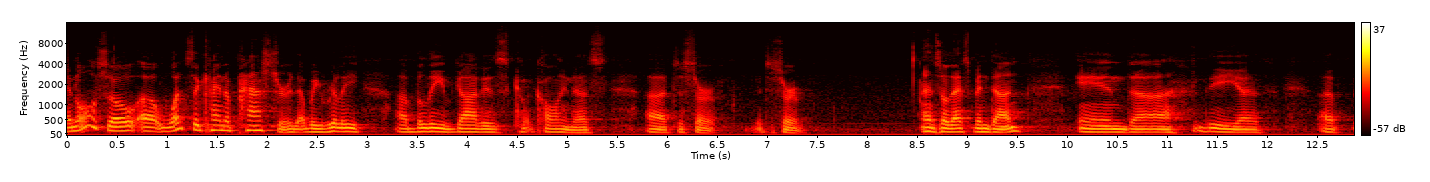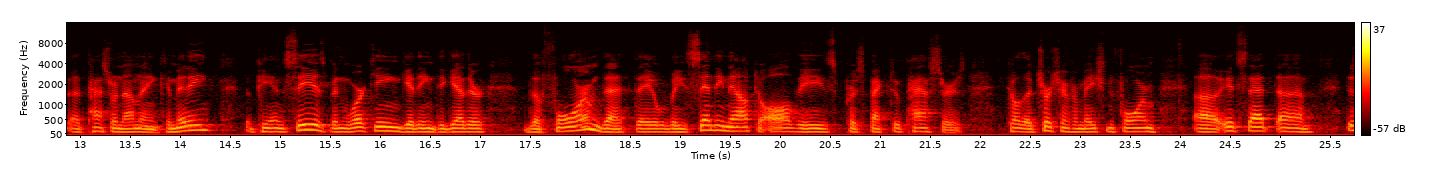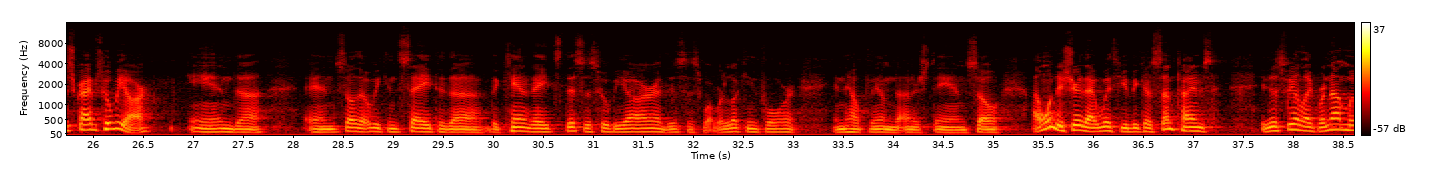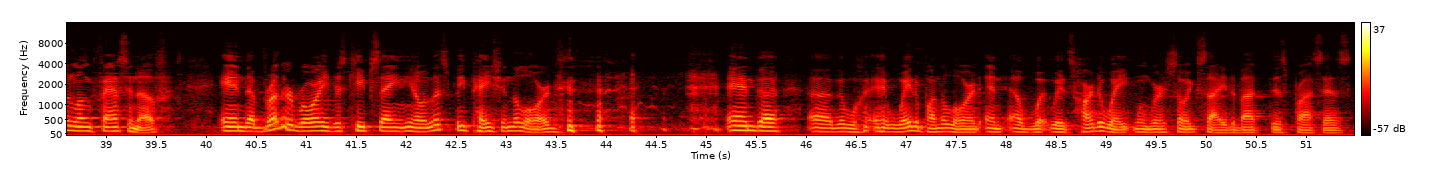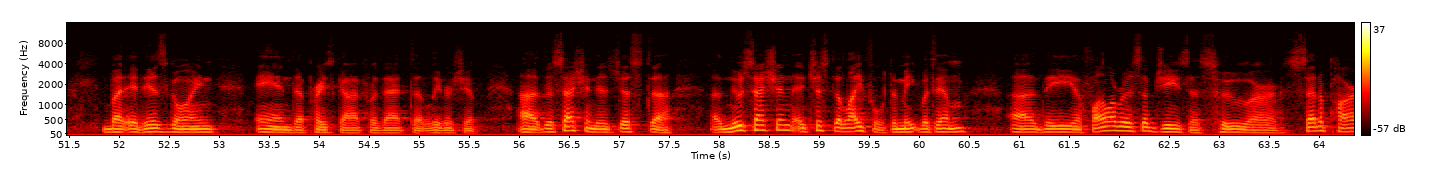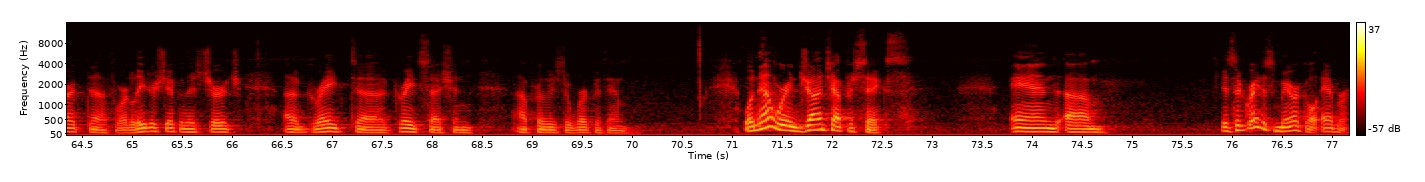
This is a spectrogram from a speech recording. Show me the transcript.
and also uh, what's the kind of pastor that we really uh, believe God is c- calling us uh, to serve, to serve. And so that's been done, and uh, the uh, pastoral nominating committee, the PNC, has been working, getting together the form that they will be sending out to all these prospective pastors, called the Church Information Form. it's that describes who we are, and uh, and so that we can say to the the candidates, this is who we are, this is what we're looking for, and help them to understand. So I wanted to share that with you because sometimes you just feel like we're not moving along fast enough. And uh, Brother Roy just keeps saying, you know, let's be patient the Lord. and uh, uh, the, wait upon the Lord. And uh, w- it's hard to wait when we're so excited about this process, but it is going and uh, praise God for that uh, leadership. The session is just a new session. It's just delightful to meet with them, uh, the followers of Jesus who are set apart uh, for leadership in this church. A great, great session. A privilege to work with him. Well, now we're in John chapter 6, and um, it's the greatest miracle ever.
